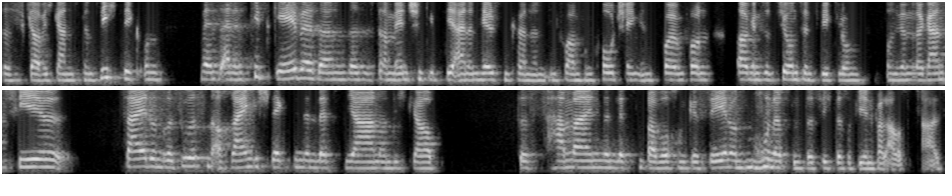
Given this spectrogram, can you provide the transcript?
Das ist, glaube ich, ganz, ganz wichtig. Und wenn es einen Tipp gäbe, dann, dass es da Menschen gibt, die einen helfen können in Form von Coaching, in Form von Organisationsentwicklung. Und wir haben da ganz viel Zeit und Ressourcen auch reingesteckt in den letzten Jahren. Und ich glaube, das haben wir in den letzten paar Wochen gesehen und Monaten, dass sich das auf jeden Fall auszahlt.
